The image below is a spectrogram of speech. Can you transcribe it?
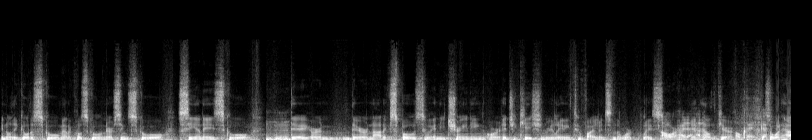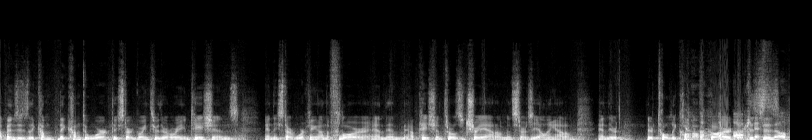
you know, they go to school, medical school, nursing school, CNA school, they are they're not exposed to any training or education relating to violence in the workplace Oh, or and, and healthcare. okay, gotcha. So what happens is they come they come to work, they start going through their orientations, and they start working on the floor, and then a patient throws a tray at them and starts yelling at them, and they're they're totally caught off guard that this is so.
